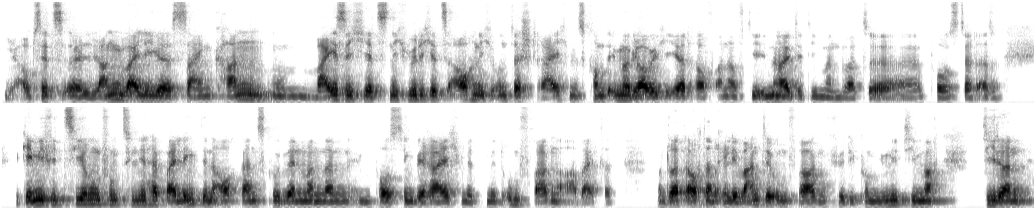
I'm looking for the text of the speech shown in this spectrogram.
Ja, ob es jetzt äh, langweiliger sein kann, ähm, weiß ich jetzt nicht, würde ich jetzt auch nicht unterstreichen. Es kommt immer, glaube ich, eher darauf an, auf die Inhalte, die man dort äh, postet. Also Gamifizierung funktioniert halt bei LinkedIn auch ganz gut, wenn man dann im Posting-Bereich mit, mit Umfragen arbeitet und dort auch dann relevante Umfragen für die Community macht, die dann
